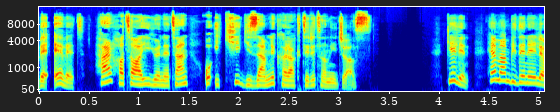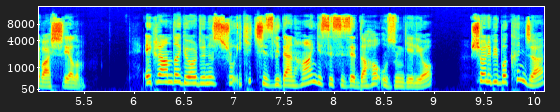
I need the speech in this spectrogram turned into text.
ve evet, her hatayı yöneten o iki gizemli karakteri tanıyacağız. Gelin, hemen bir deneyle başlayalım. Ekranda gördüğünüz şu iki çizgiden hangisi size daha uzun geliyor? Şöyle bir bakınca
